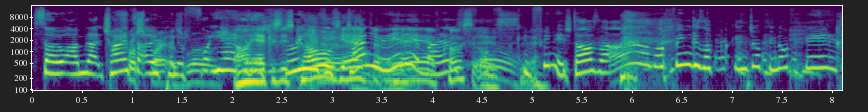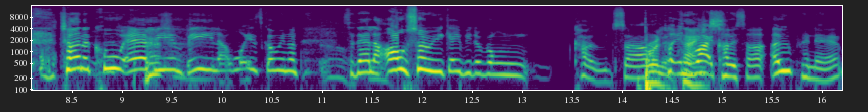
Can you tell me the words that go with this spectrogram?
So I'm like trying to open it. well. For, yeah, Oh yeah, because it's freezing. cold. It's Yeah, January, yeah, innit, yeah, man? of course It's it is. fucking Yeah. finished. I was like, oh, my fingers are fucking dropping off here. Trying to call Airbnb, like what is going on? So they're like, oh, sorry, we gave you the wrong code. So I Brilliant, put in the right code. So I open it,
